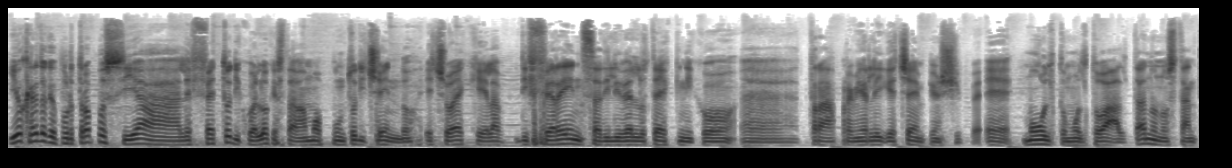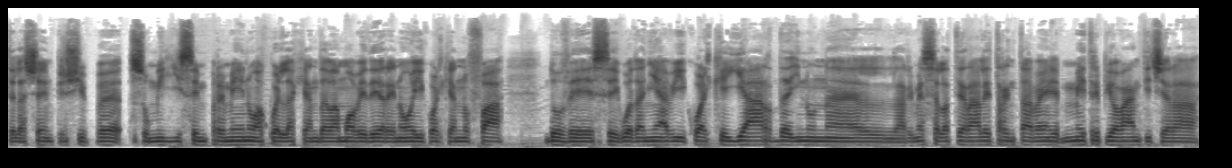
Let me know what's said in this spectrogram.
Io credo che purtroppo sia l'effetto di quello che stavamo appunto dicendo, e cioè che la differenza di livello tecnico eh, tra Premier League e Championship è molto molto alta, nonostante la Championship somigli sempre meno a quella che andavamo a vedere noi qualche anno fa dove se guadagnavi qualche yard in una rimessa laterale 30 metri più avanti c'era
